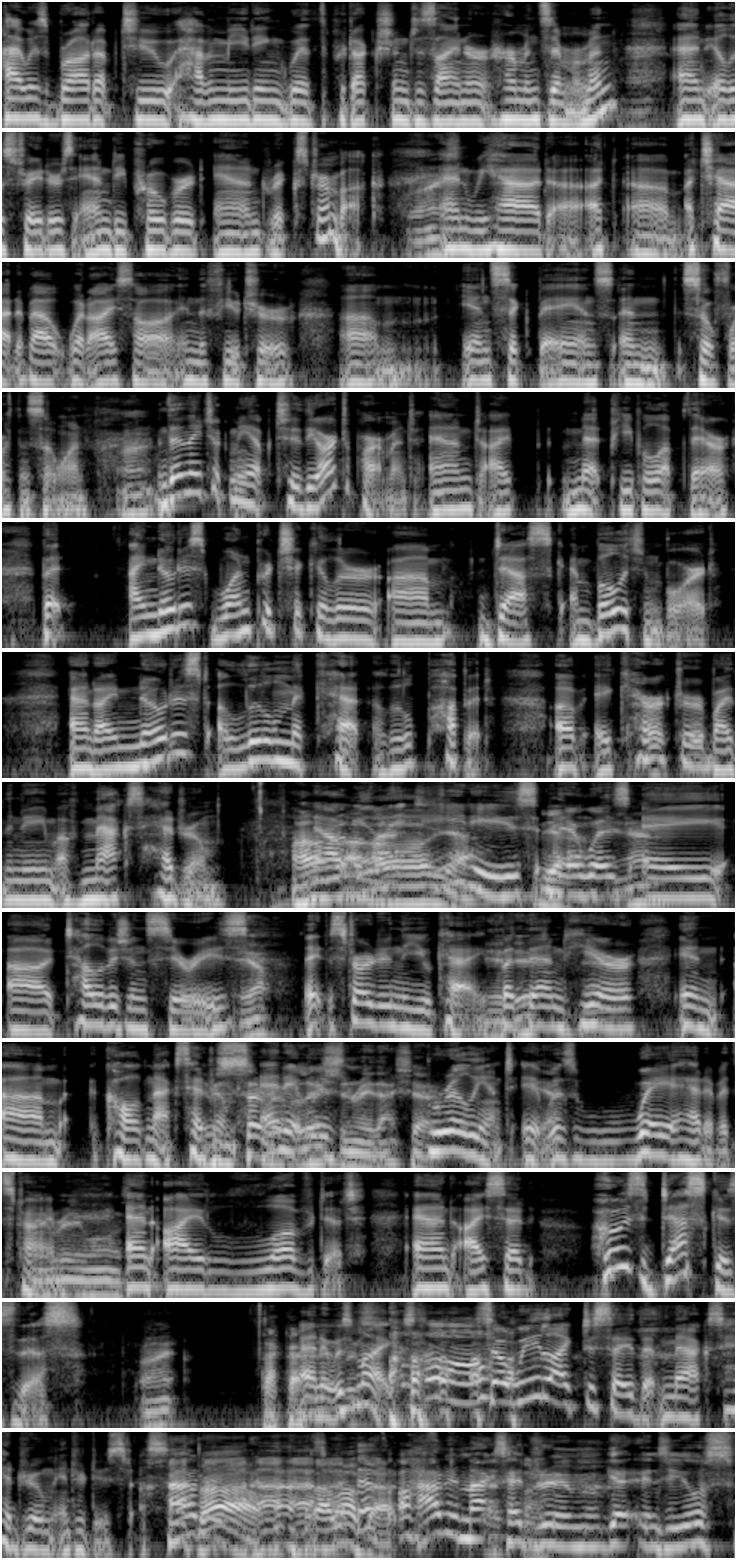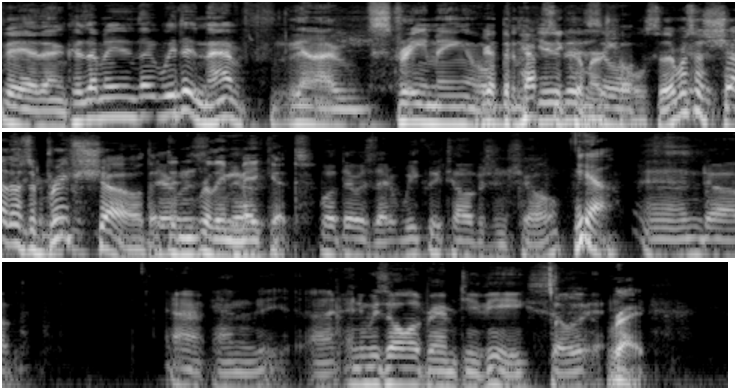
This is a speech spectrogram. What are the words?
I was brought up to have a meeting with production designer Herman Zimmerman and illustrators Andy Probert and Rick Sternbach. Right. And we had a, a, um, a chat about what I saw in the future um, in sick bay and, and so forth and so on. And then they took me up to the art department and I met people up there. But I noticed one particular um, desk and bulletin board and I noticed a little maquette, a little puppet of a character by the name of Max Headroom. Oh, now, in oh, the yeah. 80s, Yeah. there was a uh, television series. Yeah. It started in the UK, but did. then here in um, called Max Headroom. was so and revolutionary, it was that show. Brilliant. It was way ahead of its time. It really was. And I loved it. And I said, Whose desk is this? Right. That guy. And it was Mike's. so we like to say that Max Headroom introduced us. How did, Ah, I love that. how did Max Headroom get into your sphere then? Because I mean, th- we didn't have you know streaming or We had the Pepsi computers or- commercials. There was a show. There was a brief show that There didn't was- really there- make it. Well, there was that weekly television show, Yeah. and uh, uh, and uh, and it was all over MTV. So Right.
